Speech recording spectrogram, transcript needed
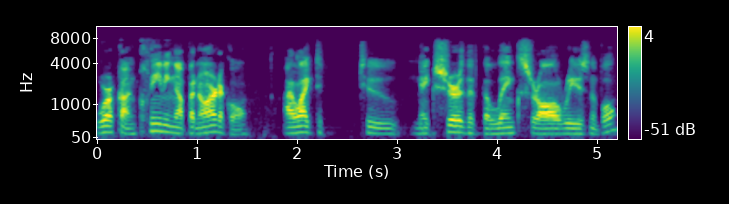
work on cleaning up an article, I like to, to make sure that the links are all reasonable,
